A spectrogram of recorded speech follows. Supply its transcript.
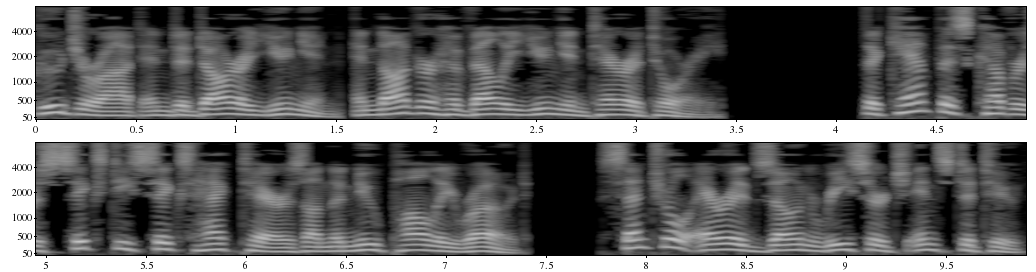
Gujarat and Dadra Union and Nagar Haveli Union Territory. The campus covers 66 hectares on the New Pali Road. Central Arid Zone Research Institute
